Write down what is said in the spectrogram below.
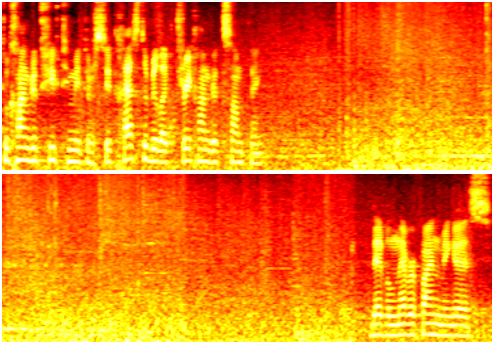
250 meters. It has to be like 300 something. They will never find me, guys.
